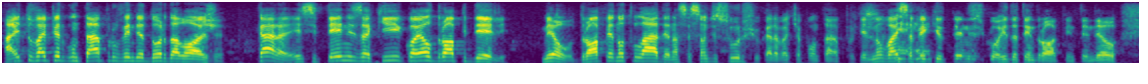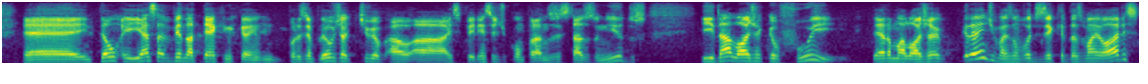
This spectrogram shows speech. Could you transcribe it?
Aí tu vai perguntar para o vendedor da loja, cara, esse tênis aqui, qual é o drop dele? Meu, drop é no outro lado, é na seção de surf o cara vai te apontar, porque ele não vai é, saber é. que o tênis de corrida tem drop, entendeu? É, então, e essa venda técnica, por exemplo, eu já tive a, a, experiência de comprar nos Estados Unidos, e na loja que eu fui, era uma loja grande, mas não vou dizer que é das maiores,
